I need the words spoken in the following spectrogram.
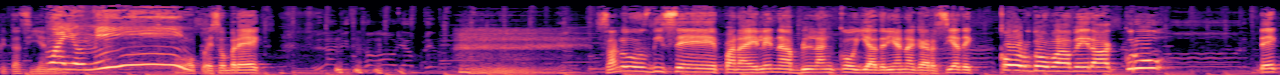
¿qué tal si ya no? Wyoming. Pues hombre. Saludos, dice para Elena Blanco y Adriana García de Córdoba, Veracruz. De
